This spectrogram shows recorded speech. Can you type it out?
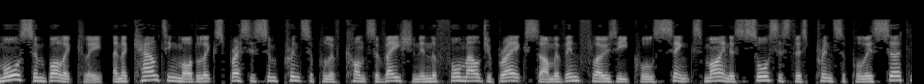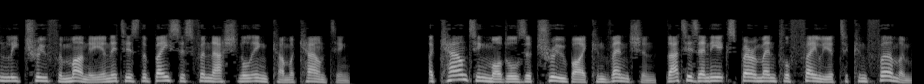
More symbolically, an accounting model expresses some principle of conservation in the form algebraic sum of inflows equals sinks minus sources. This principle is certainly true for money and it is the basis for national income accounting. Accounting models are true by convention, that is any experimental failure to confirm them,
